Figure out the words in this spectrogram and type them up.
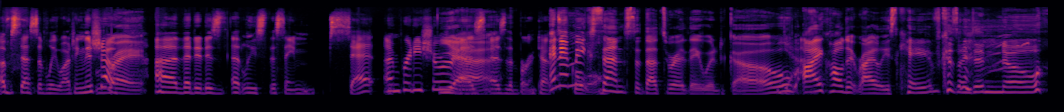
obsessively watching the show Right. uh, that it is at least the same set. I'm pretty sure Yeah. as as the burnt out. and it makes sense that that's where they would go. Yeah. I called it Riley's cave because I didn't know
